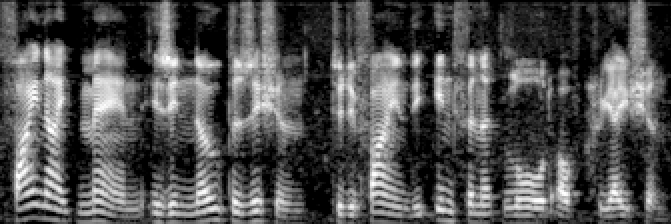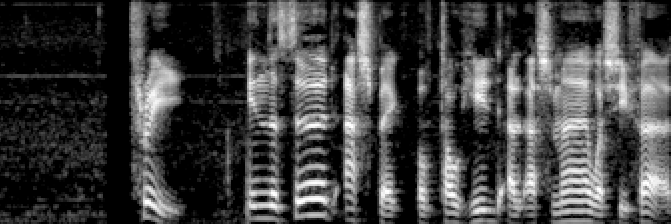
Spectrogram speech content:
finite man is in no position to define the infinite Lord of creation. 3. In the third aspect of Tawhid al-Asma wa Sifat,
